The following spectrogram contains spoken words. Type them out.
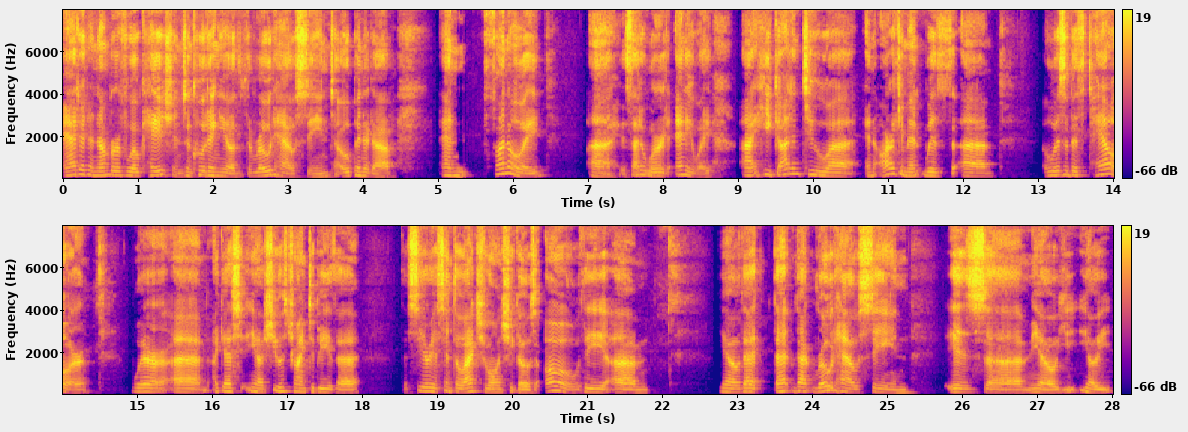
added a number of locations, including you know the roadhouse scene, to open it up. And funnily, uh, is that a word? Anyway, uh, he got into uh, an argument with uh, Elizabeth Taylor, where um, I guess you know she was trying to be the the serious intellectual, and she goes, "Oh, the um, you know that that that roadhouse scene." Is um, you know you, you know you,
